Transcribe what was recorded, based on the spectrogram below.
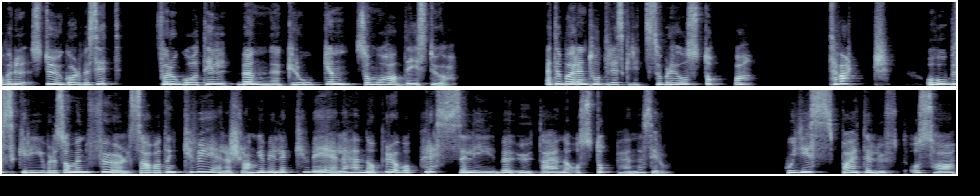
over stuegulvet sitt for å gå til bønnekroken som hun hadde i stua. Etter bare en to–tre skritt så ble hun stoppa, tvert, og hun beskriver det som en følelse av at en kveleslange ville kvele henne og prøve å presse livet ut av henne og stoppe henne, sier hun. Hun gispa etter luft og sa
